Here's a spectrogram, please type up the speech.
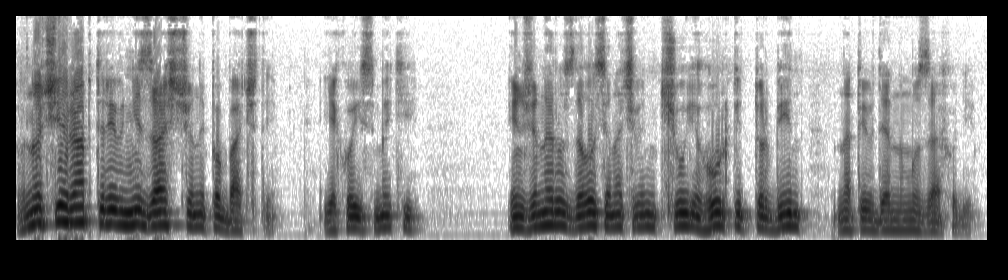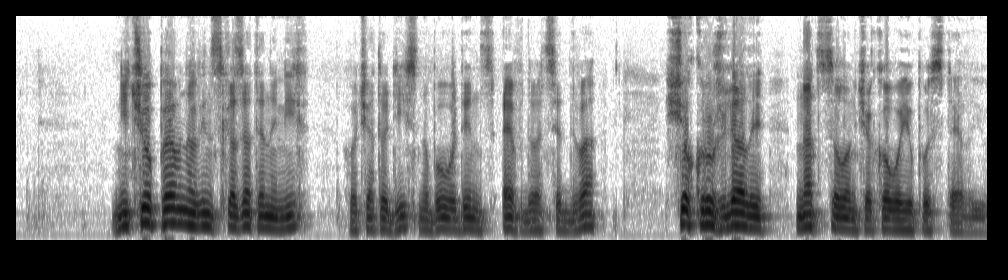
Вночі рапторів ні за що не побачити. Якоїсь миті інженеру здалося, наче він чує гуркіт турбін на південному заході. Нічого певного він сказати не міг, хоча то дійсно був один з Ф-22, що кружляли над Солончаковою пустелею.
